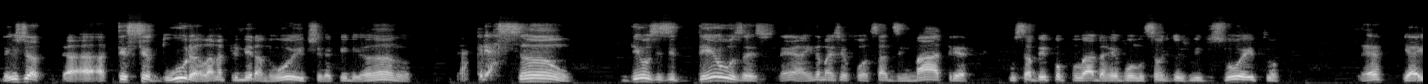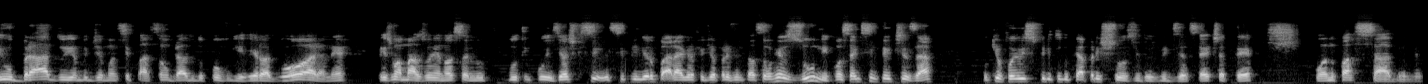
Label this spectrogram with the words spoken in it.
Desde a, a, a tecedura lá na primeira noite daquele ano, a criação, deuses e deusas, né, ainda mais reforçados em Mátria, o saber popular da Revolução de 2018, né? E aí o brado de emancipação, o brado do povo guerreiro agora, né? Mesmo a Amazônia, nossa luta em poesia. Acho que esse, esse, primeiro parágrafo de apresentação resume, consegue sintetizar o que foi o espírito do caprichoso de 2017 até o ano passado, né?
